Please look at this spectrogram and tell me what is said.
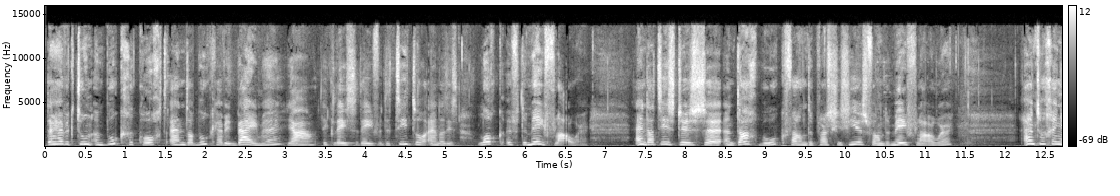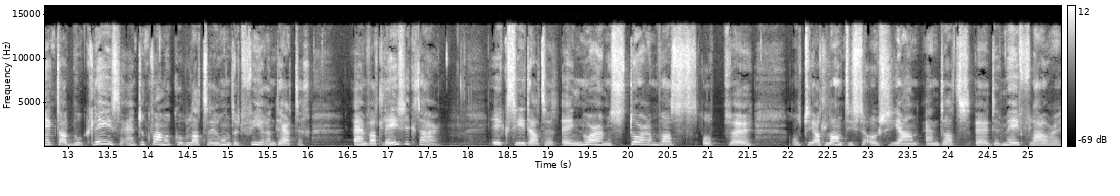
daar heb ik toen een boek gekocht. En dat boek heb ik bij me. Ja, ik lees het even de titel. En dat is Lock of the Mayflower. En dat is dus uh, een dagboek van de passagiers van de Mayflower. En toen ging ik dat boek lezen. En toen kwam ik op bladzijde 134. En wat lees ik daar? Ik zie dat er een enorme storm was op... Uh, op die Atlantische Oceaan... en dat uh, de Mayflower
